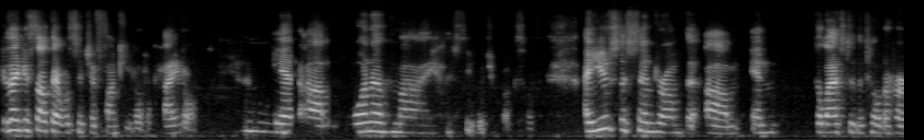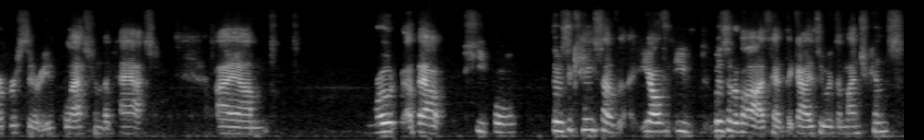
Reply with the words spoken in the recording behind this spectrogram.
because I just thought that was such a funky little title. Mm-hmm. And um, one of my let's see which books I used the syndrome that um, in the last of the Tilda Harper series, Blast from the Past. I um, wrote about people. There's a case of you know, Wizard of Oz had the guys who were the Munchkins,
